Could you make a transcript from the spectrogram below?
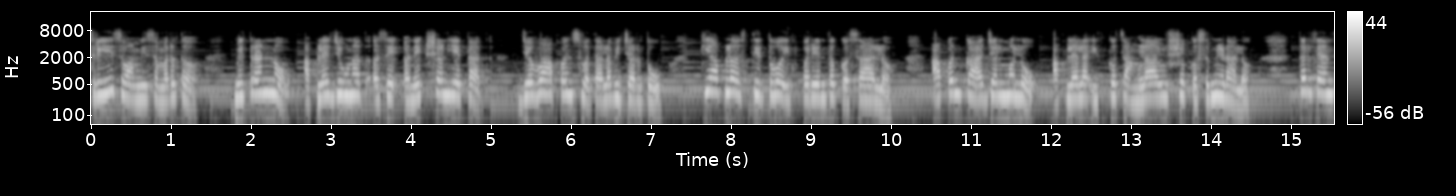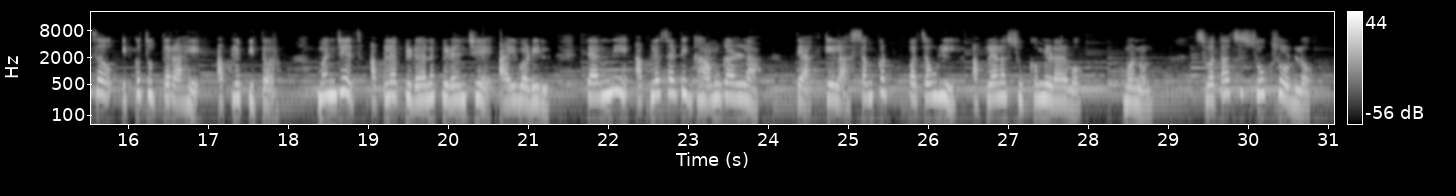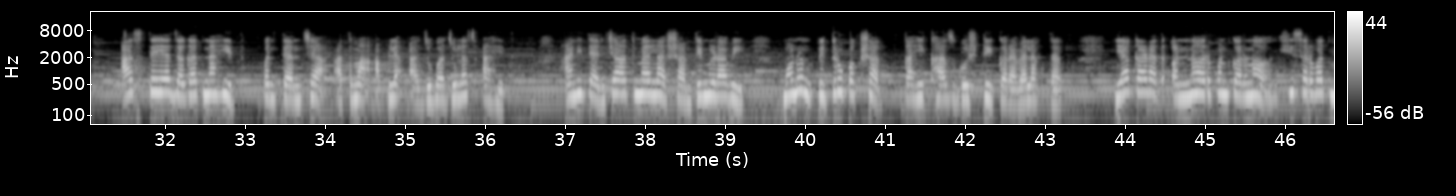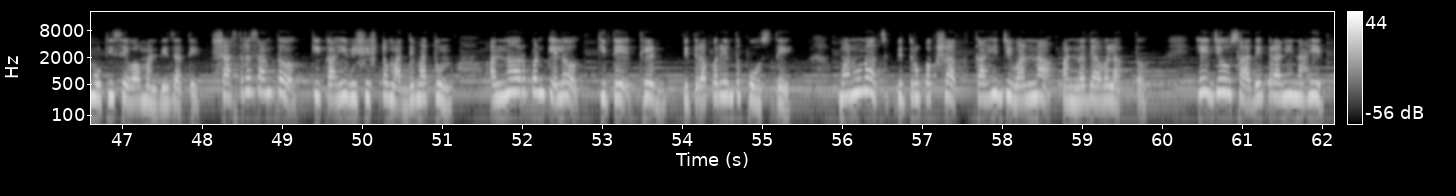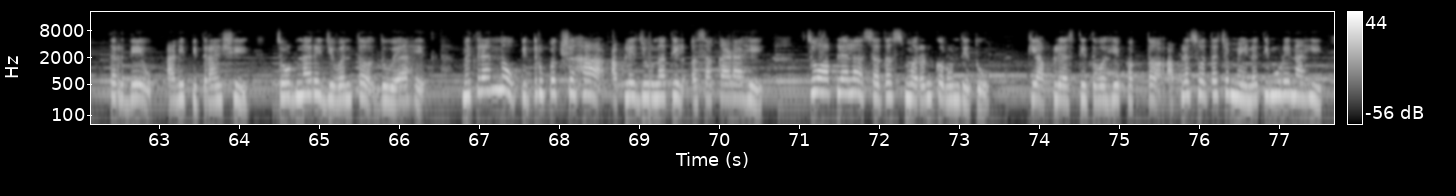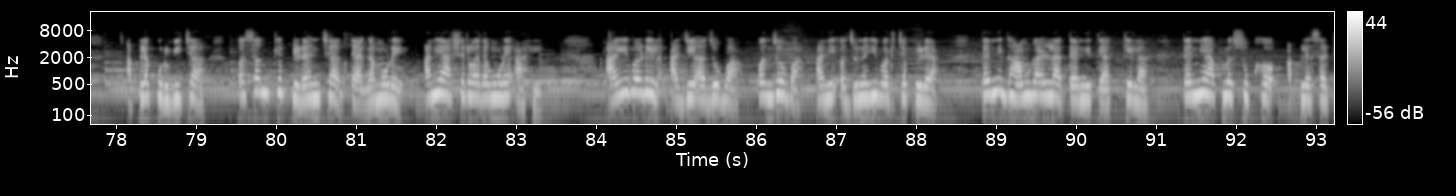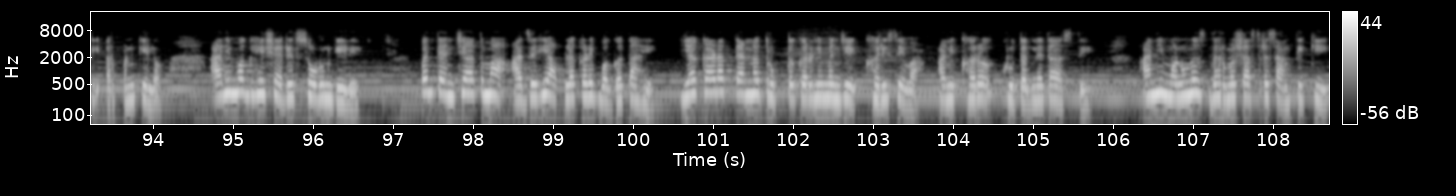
श्री स्वामी समर्थ. मित्रांनो आपल्या जीवनात असे अनेक क्षण येतात जेव्हा आपण स्वतःला विचारतो की आपलं अस्तित्व इथपर्यंत कसं आलं? आपण का जन्मलो? आपल्याला इतकं चांगलं आयुष्य कसं मिळालं? तर त्यांचं एकच उत्तर आहे आपले पितर. म्हणजेच आपल्या पिढ्यान पिढ्यांचे आई वडील त्यांनी आपल्यासाठी घाम गाळला त्याग केला संकट पचवली आपल्याला सुख मिळावं म्हणून. स्वतःच सुख सोडलं. आज ते या जगात नाहीत पण त्यांच्या आत्मा आपल्या आजूबाजूलाच आहेत. आणि त्यांच्या आत्म्याला शांती मिळावी म्हणून पितृपक्षात काही खास गोष्टी कराव्या लागतात. या काळात अन्न अर्पण करणं ही सर्वात मोठी सेवा मानली जाते. शास्त्र सांगतं की काही विशिष्ट माध्यमातून अन्न अर्पण केलं की ते थेट पितरापर्यंत पोहोचते. म्हणूनच पितृपक्षात काही जीवांना अन्न द्यावं लागतं. हे जीव साधे प्राणी नाहीत तर देव आणि पितरांशी जोडणारे जिवंत दुवे आहेत. मित्रांनो पितृपक्ष हा आपल्या जीवनातील असा काळ आहे जो आपल्याला सतत स्मरण करून देतो की आपले अस्तित्व हे फक्त आपल्या स्वतःच्या मेहनतीमुळे नाही आपल्या पूर्वीच्या असंख्य पिढ्यांच्या त्यागामुळे आणि आशीर्वादामुळे आहे. आई वडील आजी आजोबा पंजोबा आणि अजूनही वरच्या पिढ्या. त्यांनी घाम गाळला त्यांनी त्याग केला त्यांनी आपलं सुख आपल्यासाठी अर्पण केलं आणि मग हे शरीर सोडून गेले. पण त्यांची आत्मा आजही आपल्याकडे बघत आहे. या काळात त्यांना तृप्त करणे म्हणजे खरी सेवा आणि खरं कृतज्ञता असते. आणि म्हणूनच धर्मशास्त्र सांगते की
